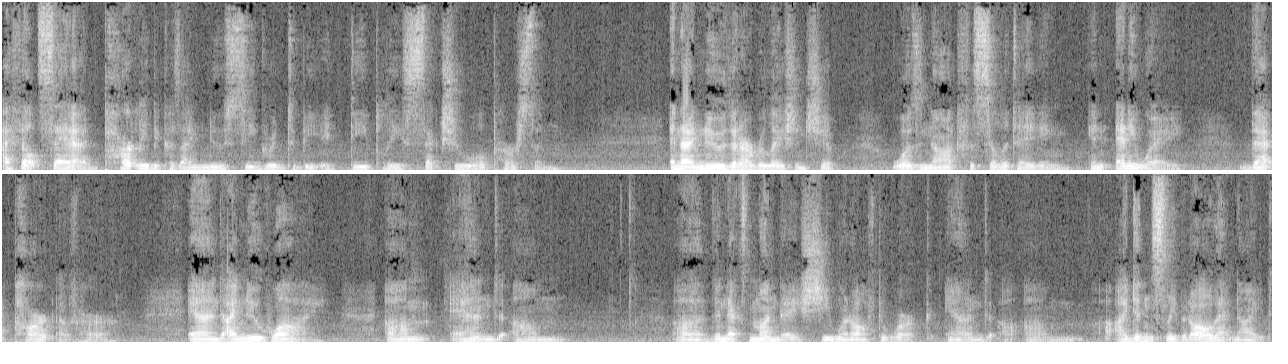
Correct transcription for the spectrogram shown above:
I felt sad, partly because I knew Sigrid to be a deeply sexual person. And I knew that our relationship was not facilitating in any way that part of her. And I knew why. Um, and um, uh, the next Monday, she went off to work, and uh, um, I didn't sleep at all that night.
